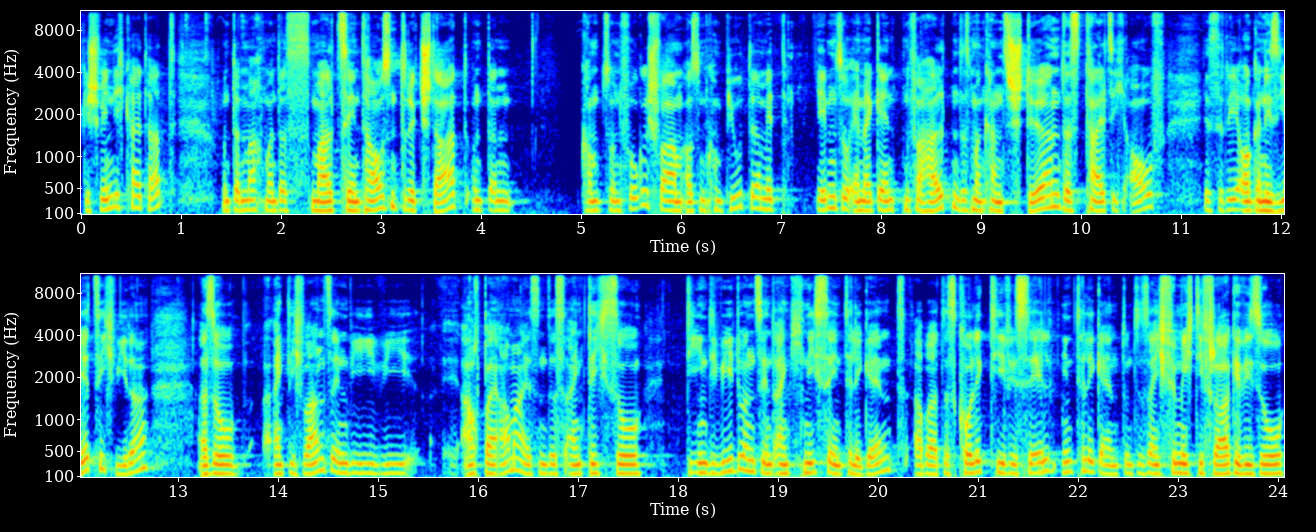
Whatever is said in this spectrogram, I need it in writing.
Geschwindigkeit hat. Und dann macht man das mal 10.000, drückt Start und dann kommt so ein Vogelschwarm aus dem Computer mit ebenso emergenten Verhalten, dass man kann es stören, das teilt sich auf, es reorganisiert sich wieder. Also eigentlich Wahnsinn, wie, wie auch bei Ameisen, dass eigentlich so die Individuen sind eigentlich nicht sehr intelligent, aber das Kollektiv ist sehr intelligent und das ist eigentlich für mich die Frage, wieso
